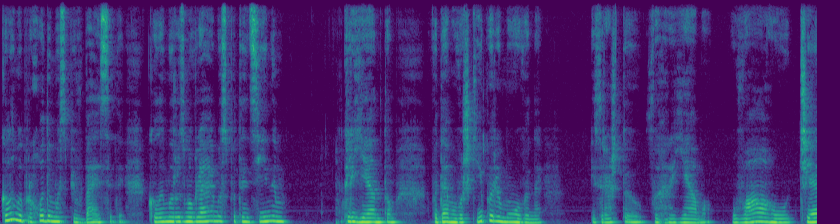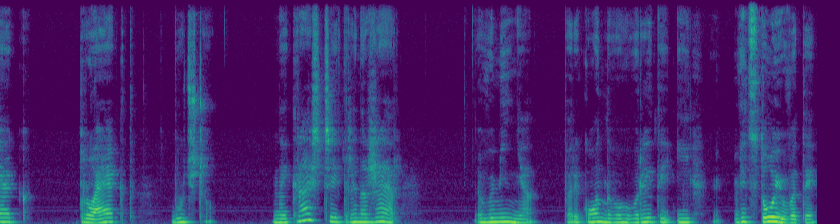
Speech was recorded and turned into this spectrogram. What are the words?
коли ми проходимо співбесіди, коли ми розмовляємо з потенційним клієнтом, ведемо важкі перемовини і, зрештою, виграємо увагу, чек, проект, будь-що. Найкращий тренажер вміння переконливо говорити і відстоювати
